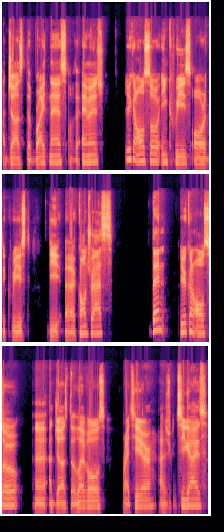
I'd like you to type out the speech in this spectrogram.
adjust the brightness of the image. You can also increase or decrease the uh, contrast. Then you can also uh, adjust the levels right here, as you can see, guys.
